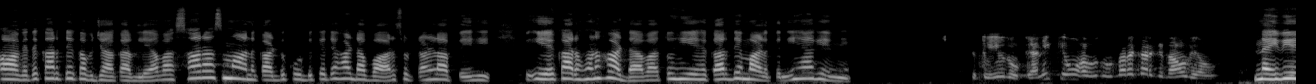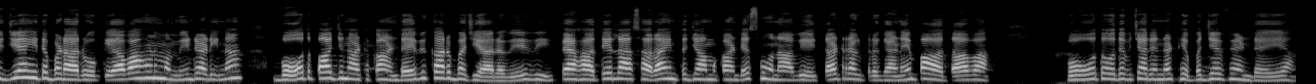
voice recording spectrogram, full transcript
ਆ ਕੇ ਤੇ ਘਰ ਤੇ ਕਬਜ਼ਾ ਕਰ ਲਿਆ ਵਾ। ਸਾਰਾ ਸਮਾਨ ਕੱਢ ਕੁੱਢ ਕੇ ਤੇ ਸਾਡਾ ਬਾਹਰ ਸੁੱਟਣ ਲੱਗ ਪਏ ਸੀ। ਵੀ ਇਹ ਘਰ ਹੁਣ ਸਾਡਾ ਵਾ, ਤੁਸੀਂ ਇਹ ਘਰ ਦੇ ਮਾਲਕ ਨਹੀਂ ਹੈਗੇ ਵੀ ਤੇ ਤੁਸੀਂ ਉਹ ਰੋਕਿਆ ਨਹੀਂ ਕਿਉਂ? ਉਹਨਾਂ ਦਾ ਘਰ ਕਿਦਾਂ ਹੋ ਗਿਆ ਉਹ? ਨਹੀਂ ਵੀਰ ਜੀ ਅਸੀਂ ਤੇ ਬੜਾ ਰੋਕਿਆ ਵਾ ਹੁਣ ਮੰਮੀ ਡੈਡੀ ਨਾ ਬਹੁਤ ਭੱਜ ਨੱਠ ਕਾਂਡੇ ਵੀ ਘਰ ਬਚਿਆ ਰਵੇ ਵੀ ਪੈਸਾ ਧੇਲਾ ਸਾਰਾ ਇੰਤਜ਼ਾਮ ਕਾਂਡੇ ਸੋਨਾ ਵੇਚਤਾ ਟਰੈਕਟਰ ਗਹਿਣੇ ਪਾਤਾ ਵਾ ਬਹੁਤ ਉਹਦੇ ਵਿਚਾਰੇ ਨੱਠੇ ਭੱਜੇ ਫਿੰਡੇ ਆ।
